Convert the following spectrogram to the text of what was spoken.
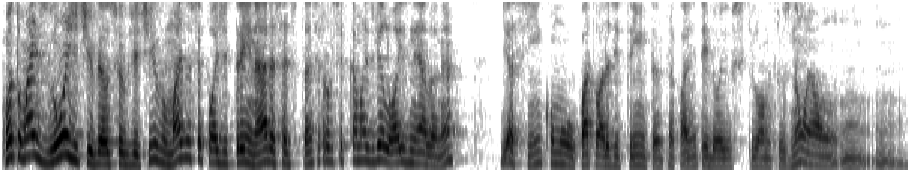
Quanto mais longe tiver o seu objetivo, mais você pode treinar essa distância para você ficar mais veloz nela, né? E assim como 4 horas e 30 para 42 quilômetros não é um, um,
